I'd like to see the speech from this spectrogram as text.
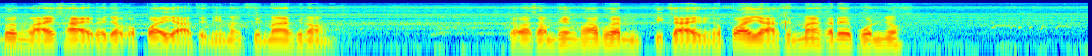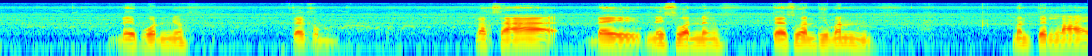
เบื้องหลายค่ายเขาเจ้าก็ปล่อยยาตัวนี้มาขึ้นมาพี่น้อง แต่ว่าสำเพ็งพาเพื่อนปีกายนี่ก็ปล่อยยาขึ้นมากก็ได้ผลอยู่ได้ผลอยู่แต่ก็รักษาได้ในส่วนหนึ่งแต่ส่วนที่มันมันเป็นหลาย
